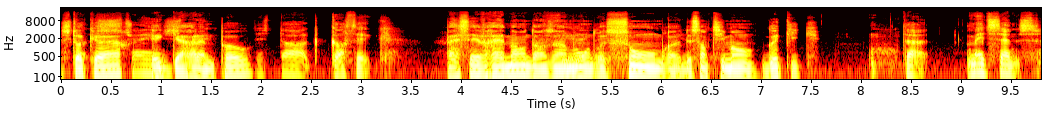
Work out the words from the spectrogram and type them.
Stoker, Edgar Allan Poe passaient vraiment dans un monde sombre de sentiments gothiques that made sense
